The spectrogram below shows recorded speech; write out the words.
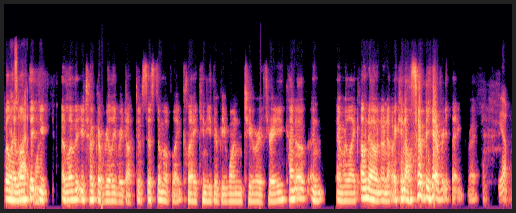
Well and i so love I that want, you i love that you took a really reductive system of like clay can either be one two or three kind of and and we're like oh no no no it can also be everything right? Yep.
